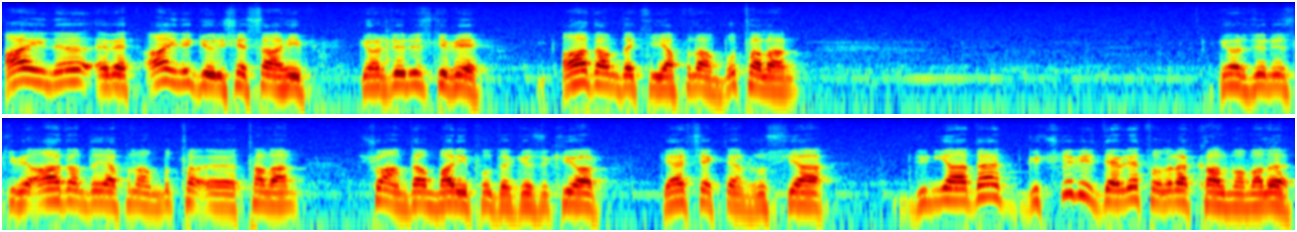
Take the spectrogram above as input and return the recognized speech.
aynı evet aynı görüşe sahip. Gördüğünüz gibi Adam'daki yapılan bu talan gördüğünüz gibi Adam'da yapılan bu ta- e, talan şu anda Mariupol'da gözüküyor. Gerçekten Rusya dünyada güçlü bir devlet olarak kalmamalı.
